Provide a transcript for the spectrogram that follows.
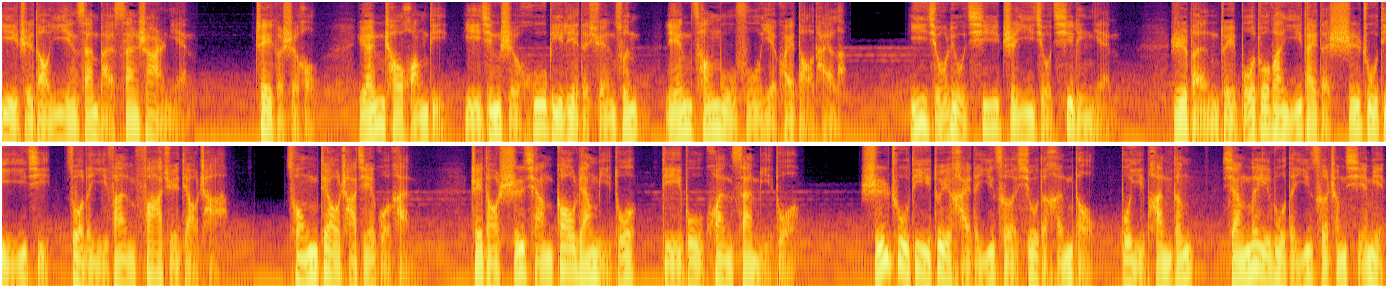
一直到一三百三十二年。这个时候。元朝皇帝已经是忽必烈的玄孙，镰仓幕府也快倒台了。一九六七至一九七零年，日本对博多湾一带的石柱地遗迹做了一番发掘调查。从调查结果看，这道石墙高两米多，底部宽三米多。石柱地对海的一侧修得很陡，不易攀登；向内陆的一侧呈斜面，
